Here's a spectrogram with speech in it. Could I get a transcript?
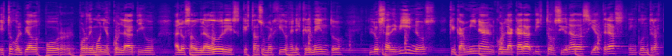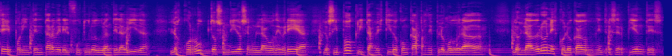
estos golpeados por, por demonios con látigo, a los aduladores que están sumergidos en excremento, los adivinos que caminan con la cara distorsionada hacia atrás en contraste por intentar ver el futuro durante la vida, los corruptos hundidos en un lago de brea, los hipócritas vestidos con capas de plomo dorada, los ladrones colocados entre serpientes,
